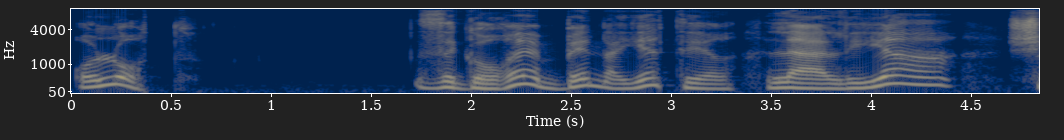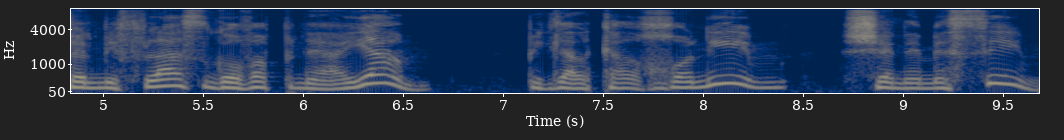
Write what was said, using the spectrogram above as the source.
עולות. זה גורם, בין היתר, לעלייה של מפלס גובה פני הים, בגלל קרחונים שנמסים.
